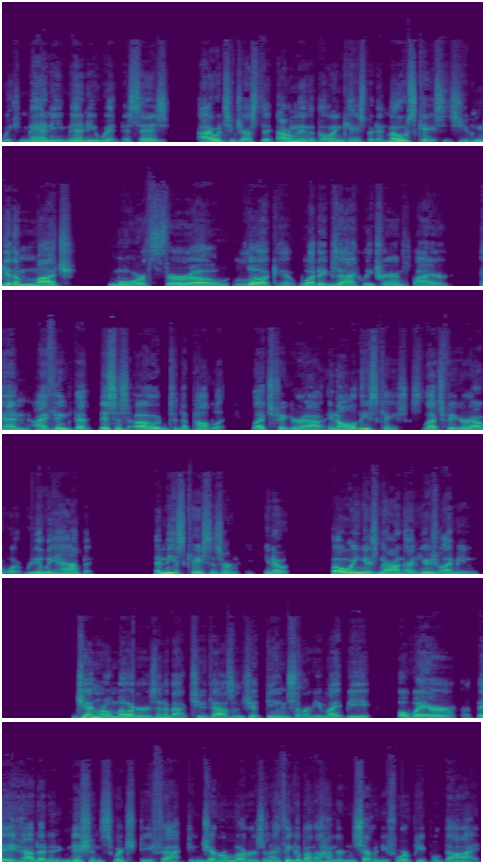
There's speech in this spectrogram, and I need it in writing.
with many, many witnesses? I would suggest that not only in the Boeing case, but in most cases, you can get a much more thorough look at what exactly transpired. And I think that this is owed to the public. Let's figure out in all these cases, let's figure out what really happened. And these cases are, you know, Boeing is not unusual. I mean, General Motors in about 2015, some of you might be aware, uh, they had an ignition switch defect in General Motors, and I think about 174 people died.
